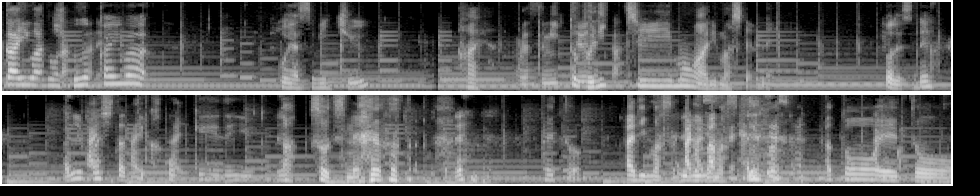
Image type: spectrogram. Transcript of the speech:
会はどうなんで祝賀すかね？会は、お休み中？はい。お休みと、ブリ中ですかねッジもありましたよね。そうですね。ありましたっはいて過去形で言うとね。あ、そうですね。ね えっと、あります。ありますねあります。あと、えっと、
